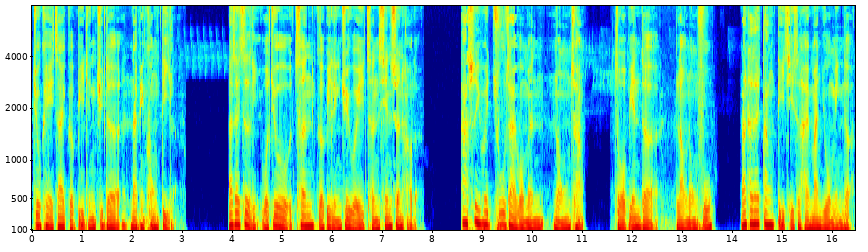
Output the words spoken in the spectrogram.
就可以在隔壁邻居的那片空地了。那在这里，我就称隔壁邻居为陈先生好了。他是一位住在我们农场左边的老农夫。那他在当地其实还蛮有名的，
